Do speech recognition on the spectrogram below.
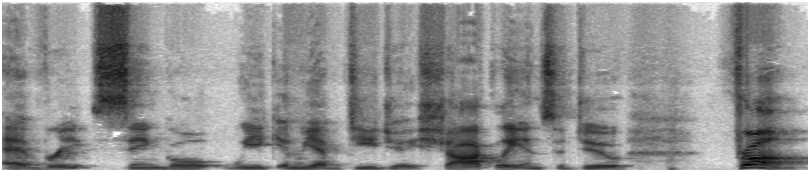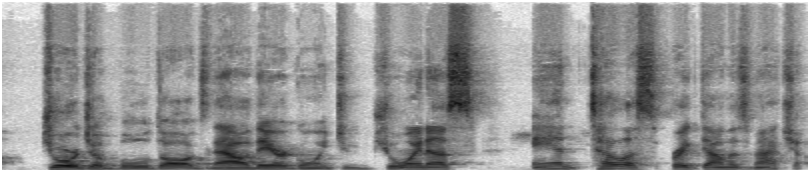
every single week. And we have DJ Shockley and Sadu from Georgia Bulldogs. Now they are going to join us and tell us, break down this matchup.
